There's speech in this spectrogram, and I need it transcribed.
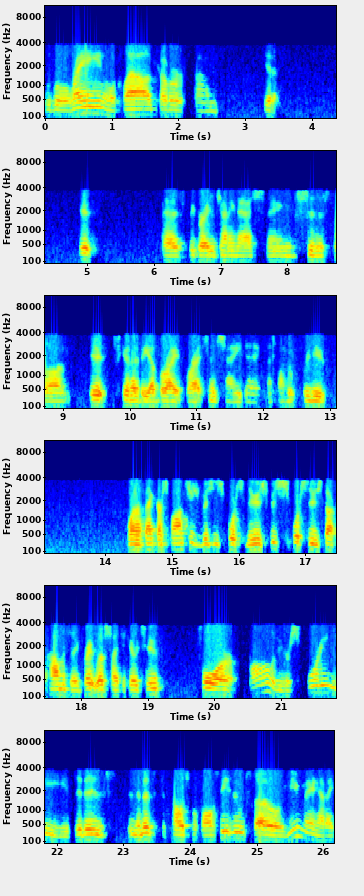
with a little rain, a little cloud cover. Um, know, it, as the great Johnny Nash sings in his song, it's going to be a bright, bright, sunshiny day. That's my hope for you. I want to thank our sponsors, Vision Sports News. VisionSportsNews.com is a great website to go to for all of your sporting needs. It is in the midst of college football season, so you may have a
